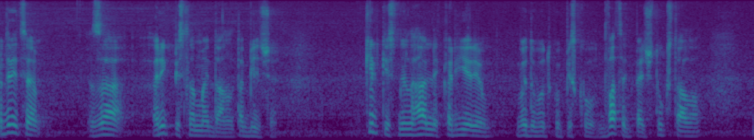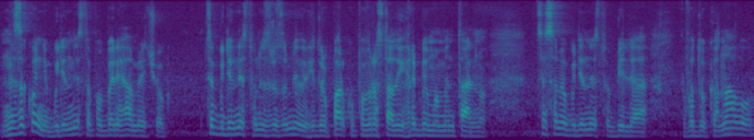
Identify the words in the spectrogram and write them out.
Подивіться, за рік після Майдану та більше. Кількість нелегальних кар'єрів видобутку піску 25 штук стало. Незаконні будівництва по берегам річок. Це будівництво незрозуміле, в гідропарку повиростали і гриби моментально. Це саме будівництво біля водоканалу.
